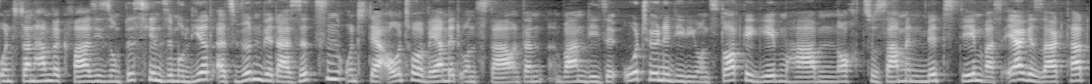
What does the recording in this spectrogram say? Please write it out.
Und dann haben wir quasi so ein bisschen simuliert, als würden wir da sitzen und der Autor wäre mit uns da. Und dann waren diese O-Töne, die die uns dort gegeben haben, noch zusammen mit dem, was er gesagt hat.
